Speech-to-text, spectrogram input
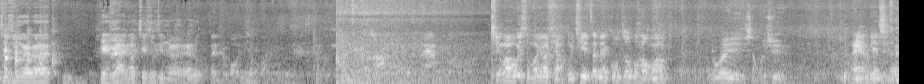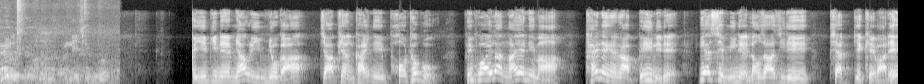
接触那个点样，要接触点的来了。 去吗？为什么要想回去？这边工作不好吗？因为想回去，南阳边起来了，很理清楚。 ကရင်ပြည်နယ်မြဝတီမြို့ကကြားဖြန့်ခိုင်းနေဖော်ထုတ်ဖို့ဖေဖော်ဝါရီလ9ရက်နေ့မှာထိုင်းနိုင်ငံကပေးနေတဲ့လျှက်စစ်မီးနဲ့လောင်စာဆီတွေဖြတ်ပစ်ခဲ့ပါတယ်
